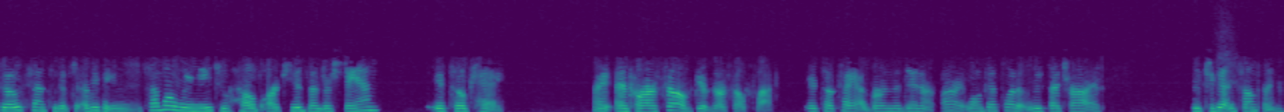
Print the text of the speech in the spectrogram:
so sensitive to everything. And someone we need to help our kids understand it's okay, right? And for ourselves, gives ourselves slack. It's okay. I burned the dinner. All right. Well, guess what? At least I tried. At least you're getting something.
